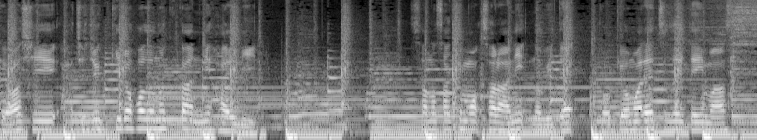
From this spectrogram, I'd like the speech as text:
険しい80キロほどの区間に入りその先もさらに伸びて東京まで続いています。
